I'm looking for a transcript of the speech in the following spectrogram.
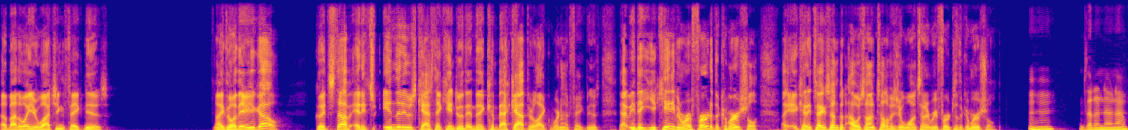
Uh, by the way, you're watching fake news. Like, oh, there you go. Good stuff. And it's in the newscast. They can't do it. And then they come back out. They're like, we're not fake news. I mean, they, you can't even refer to the commercial. Uh, Can I tell you something? I was on television once and I referred to the commercial. Is that a no-no?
